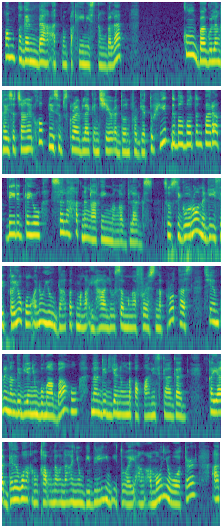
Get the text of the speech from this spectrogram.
pampaganda at pampakinis ng balat? Kung bago lang kayo sa channel ko, please subscribe, like, and share and don't forget to hit the bell button para updated kayo sa lahat ng aking mga vlogs. So siguro nag-iisip kayo kung ano yung dapat mga ihalo sa mga fresh na prutas. Siyempre nandiyan yung bumabaho, nandiyan yung napapanis kagad. Kaya dalawa ang kauna-unahan yung bibilin. Ito ay ang ammonia water at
